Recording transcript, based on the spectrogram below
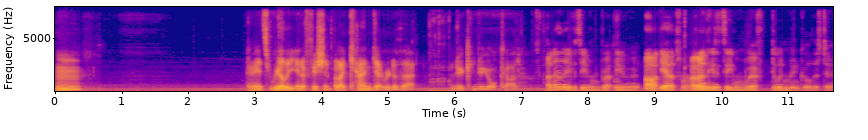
hmm. I mean, it's really inefficient, but I can get rid of that Nuke New York card. I don't know if it's even, even. Oh, yeah, that's right. I don't think it's even worth doing Moon Girl this turn.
